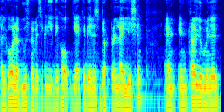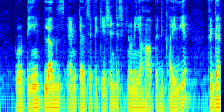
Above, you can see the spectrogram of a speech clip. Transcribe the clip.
एल्कोहल अब्यूज़ में बेसिकली ये देखा गया कि there is ductal dilation and intraluminal protein plugs and calcification जिसकी उन्होंने यहाँ पे दिखाई हुई है। फिगर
